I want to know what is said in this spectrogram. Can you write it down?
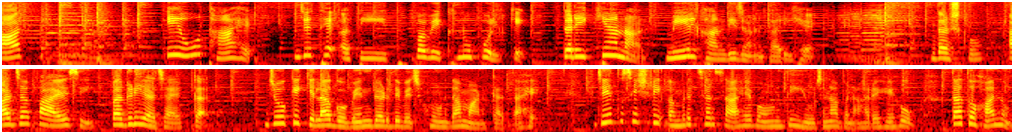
ਆਦਿ। ਇਹ ਉਹ ਥਾਂ ਹੈ ਜਿੱਥੇ ਅਤੀਤ ਭਵਿੱਖ ਨੂੰ ਭੁੱਲ ਕੇ ਤਰੀਕਿਆਂ ਨਾਲ ਮੇਲ ਖਾਣ ਦੀ ਜਾਣਕਾਰੀ ਹੈ। ਦਰਸ਼ਕੋ, ਅੱਜ ਆਪਾਂ ਆਏ ਸੀ ਪਗੜੀ ਅਜਾਇਬ ਘਰ, ਜੋ ਕਿ ਕਿਲਾ ਗੋਬਿੰਦਗੜ੍ਹ ਦੇ ਵਿੱਚ ਹੋਣ ਦਾ ਮਾਣ ਕਰਦਾ ਹੈ। ਜੇ ਤੁਸੀਂ ਸ਼੍ਰੀ ਅੰਮ੍ਰਿਤਸਰ ਸਾਹਿਬ ਆਉਣ ਦੀ ਯੋਜਨਾ ਬਣਾ ਰਹੇ ਹੋ, ਤਾਂ ਤੁਹਾਨੂੰ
